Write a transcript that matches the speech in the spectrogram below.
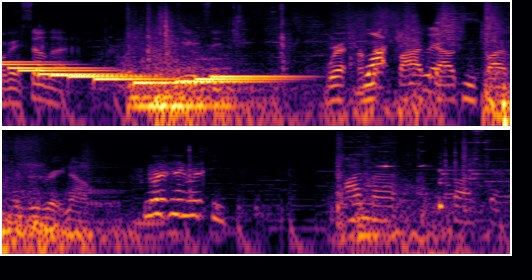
Okay, sell that. Easy. We're at, I'm at 5,500 right now. Let's see, let's see. I'm at 5k.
